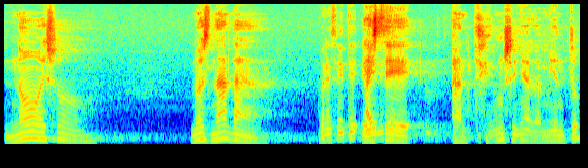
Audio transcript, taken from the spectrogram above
No, eso no es nada. Presidente, este, ante un señalamiento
